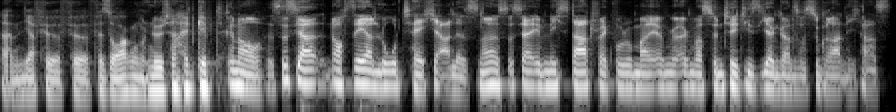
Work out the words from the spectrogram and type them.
ähm, ja, für, für, für Sorgen und Nöte halt gibt. Genau. Es ist ja noch sehr low-tech alles. Ne? Es ist ja eben nicht Star Trek, wo du mal irgendwas synthetisieren kannst, was du gerade nicht hast.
